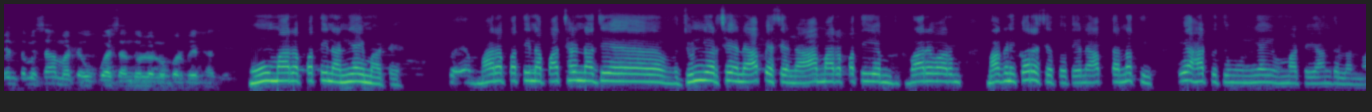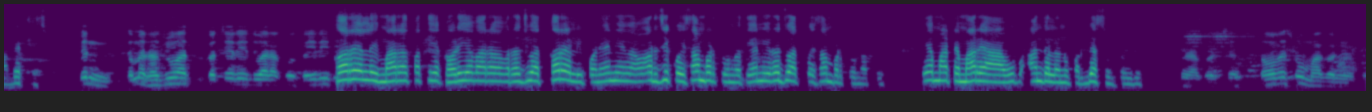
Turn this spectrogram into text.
બેન તમે શા માટે ઉપવાસ આંદોલન ઉપર બેઠા છો? હું મારા પતિના ન્યાય માટે. મારા પતિના પાછળના જે જુનિયર છે એને આપે છે ને આ મારા પતિ એમ વારે વાર માગણી કરે છે તો તેને આપતા નથી. એ હાટુથી હું ન્યાય માટે આંદોલનમાં બેઠી છું. બેન તમે રજૂઆત કચેરી દ્વારા કોઈ કરી કરેલી મારા પતિએ ઘડીએ વાર રજૂઆત કરેલી પણ એની અરજી કોઈ સાંભળતું નથી. એની રજૂઆત કોઈ સાંભળતું નથી. એ માટે મારે આ આંદોલન ઉપર બેસવું પડ્યું. બરાબર છે. તો હવે શું માગણીઓ છે?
